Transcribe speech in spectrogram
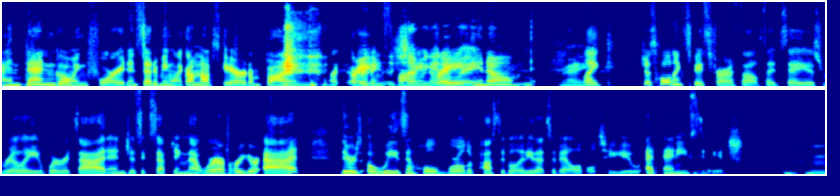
And then going for it instead of being like, I'm not scared, I'm fine, like, Right, everything's fine, right? You know, right like just holding space for ourselves, I'd say, is really where it's at, and just accepting that wherever you're at, there's always a whole world of possibility that's available to you at any Mhm. stage. hmm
